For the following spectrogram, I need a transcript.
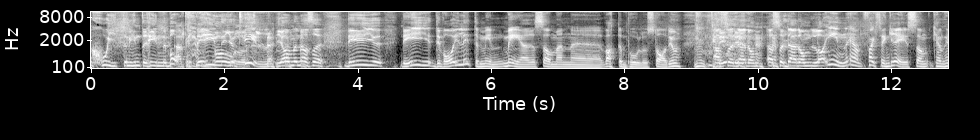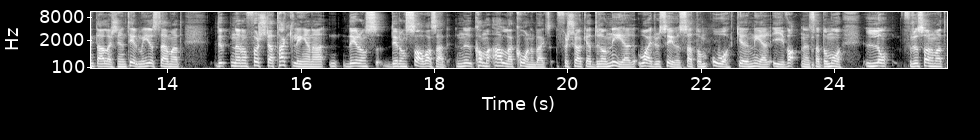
skiten inte rinner bort. Att det Det rinner ju till. Ja men alltså, det är ju, det, är ju, det var ju lite min, mer som en uh, vattenpolostadion. Alltså där, de, alltså där de la in en, faktiskt en grej som kanske inte alla känner till, men just det här med att det, när de första tacklingarna, det de, det de sa var så att nu kommer alla cornerbacks försöka dra ner wide receivers så att de åker ner i vattnet. Så att de mår långt, för då sa de att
